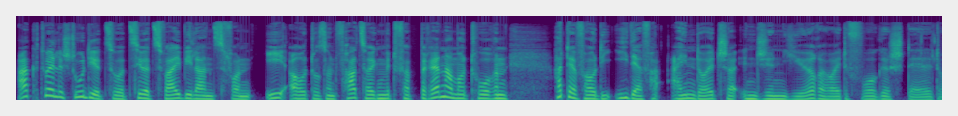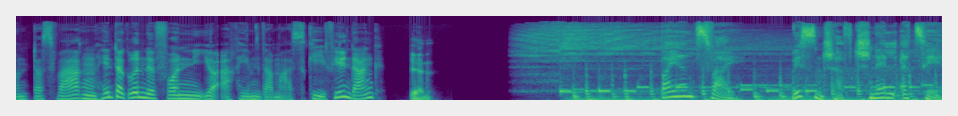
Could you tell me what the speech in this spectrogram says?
aktuelle Studie zur CO2-Bilanz von E-Autos und Fahrzeugen mit Verbrennermotoren hat der VDI, der Verein deutscher Ingenieure, heute vorgestellt. Und das waren Hintergründe von Joachim Damaski. Vielen Dank. Gerne. Bayern 2. Wissenschaft schnell erzählt.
